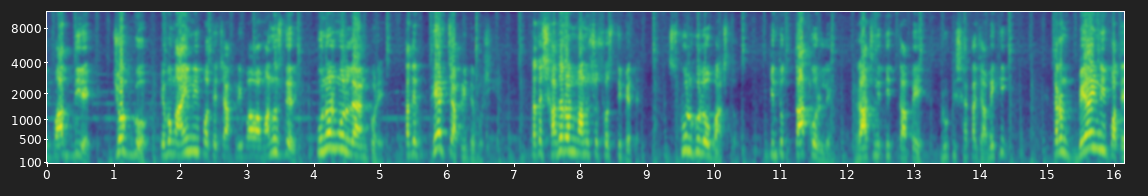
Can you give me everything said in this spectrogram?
বাদ দিয়ে যোগ্য এবং আইনি পথে চাকরি পাওয়া মানুষদের পুনর্মূল্যায়ন করে তাদের ফের চাকরিতে বসিয়ে। তাতে সাধারণ মানুষও স্বস্তি পেতেন। স্কুলগুলোও বাঁচত। কিন্তু তা করলে রাজনীতির তাপে রুটি শাখা যাবে কি? কারণ বেআইনি পথে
